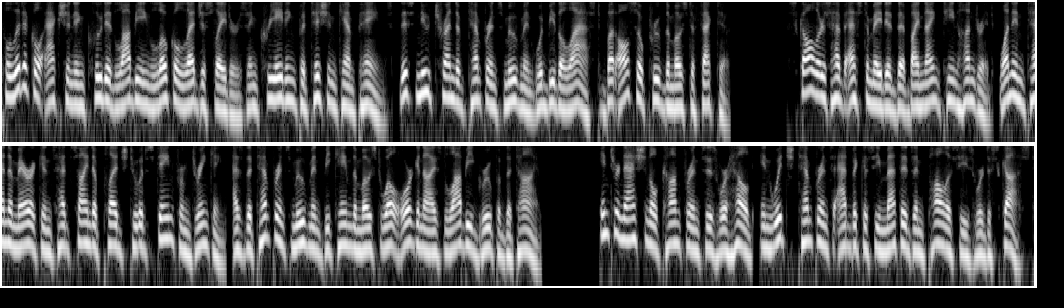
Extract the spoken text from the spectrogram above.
Political action included lobbying local legislators and creating petition campaigns. This new trend of temperance movement would be the last but also prove the most effective. Scholars have estimated that by 1900, one in ten Americans had signed a pledge to abstain from drinking, as the temperance movement became the most well-organized lobby group of the time. International conferences were held, in which temperance advocacy methods and policies were discussed.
